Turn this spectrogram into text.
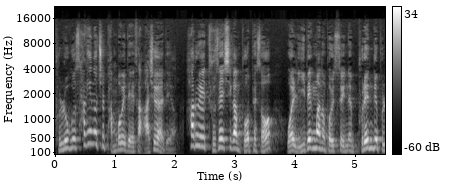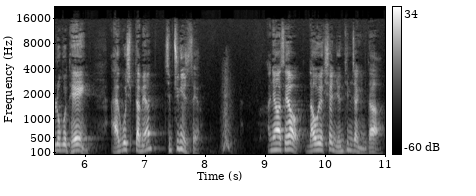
블로그 상위 노출 방법에 대해서 아셔야 돼요. 하루에 두세 시간 부업해서 월 200만 원 벌 수 있는 브랜드 블로그 대행 알고 싶다면 집중해 주세요. 안녕하세요. 나우액션 윤 팀장입니다.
